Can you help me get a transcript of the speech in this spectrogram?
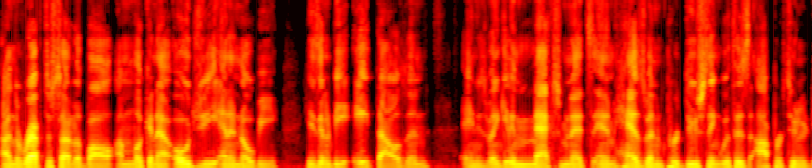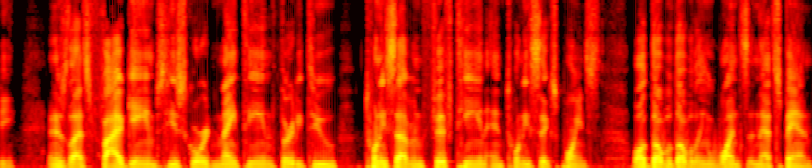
On the Raptor side of the ball, I'm looking at OG Anunoby. He's going to be 8,000, and he's been getting max minutes and has been producing with his opportunity. In his last five games, he scored 19, 32, 27, 15, and 26 points, while double doubling once in that span.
